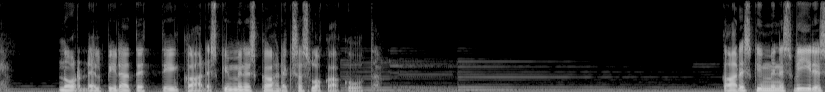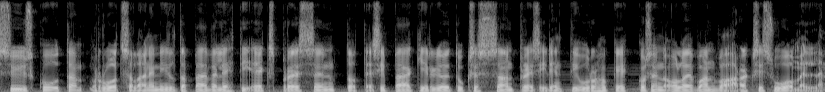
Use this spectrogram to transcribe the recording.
1970-1975. Nordel pidätettiin 28. lokakuuta. 25. syyskuuta ruotsalainen iltapäivälehti Expressen totesi pääkirjoituksessaan presidentti Urho Kekkosen olevan vaaraksi Suomelle.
